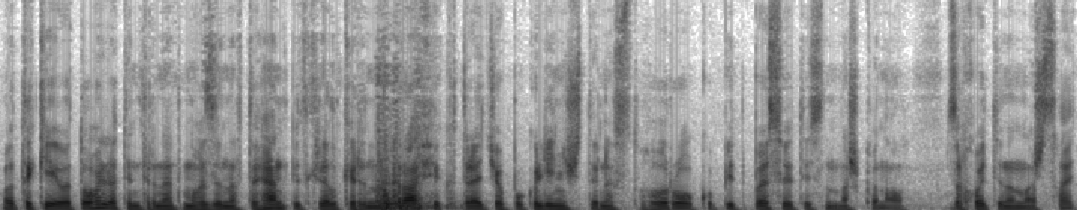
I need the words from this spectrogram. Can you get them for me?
Ось такий от огляд інтернет-магазин Автоген підкрилки Traffic третього покоління 2014 року. Підписуйтесь на наш канал. Заходьте на наш сайт.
